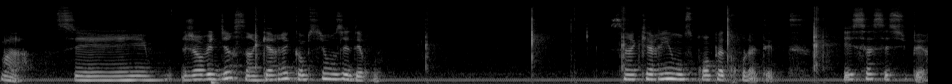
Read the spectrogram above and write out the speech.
Voilà. C'est... J'ai envie de dire, c'est un carré comme si on faisait des ronds. C'est un carré où on se prend pas trop la tête. Et ça, c'est super.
